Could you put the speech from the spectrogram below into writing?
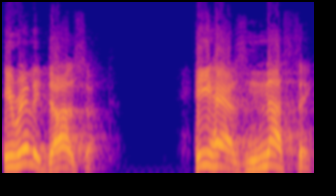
He really doesn't. He has nothing.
